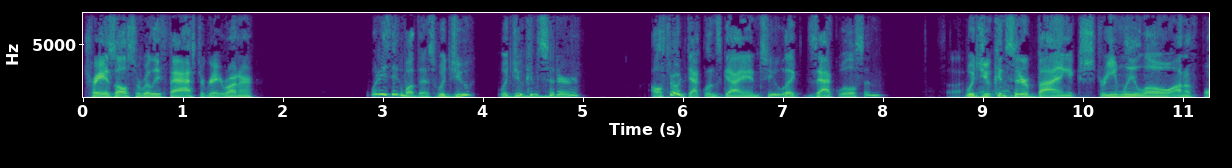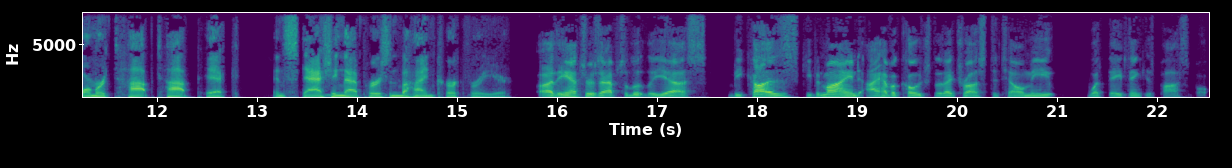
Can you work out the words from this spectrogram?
Trey is also really fast, a great runner. What do you think about this? Would you would you consider? I'll throw Declan's guy in too, like Zach Wilson. Would you consider buying extremely low on a former top top pick and stashing that person behind Kirk for a year? Uh, the answer is absolutely yes. Because keep in mind, I have a coach that I trust to tell me what they think is possible.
